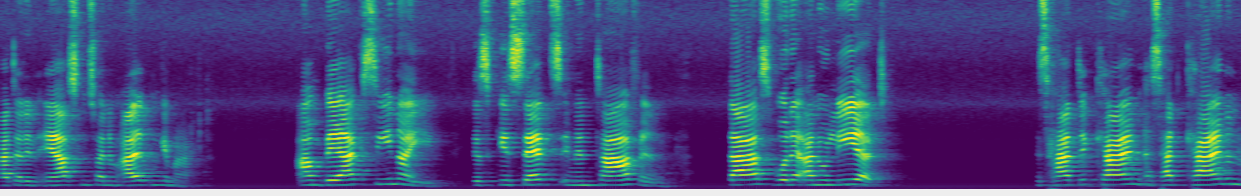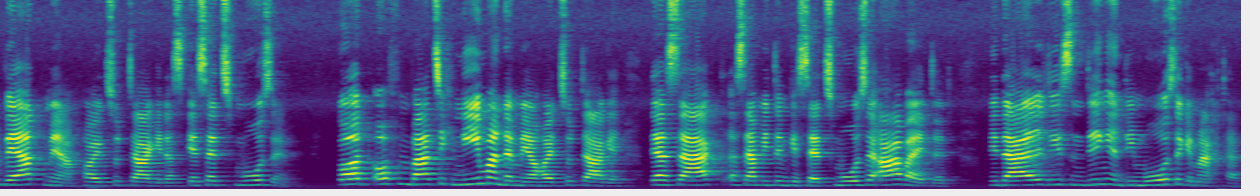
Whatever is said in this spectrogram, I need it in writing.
hat er den ersten zu einem alten gemacht. Am Berg Sinai, das Gesetz in den Tafeln, das wurde annulliert. Es, hatte kein, es hat keinen Wert mehr heutzutage, das Gesetz Mose. Gott offenbart sich niemandem mehr heutzutage, der sagt, dass er mit dem Gesetz Mose arbeitet, mit all diesen Dingen, die Mose gemacht hat.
